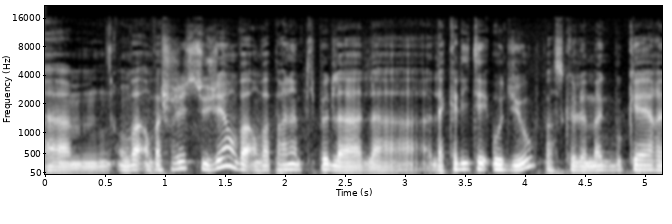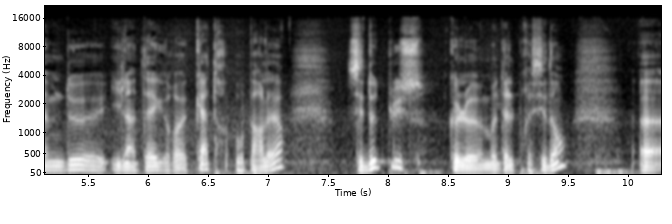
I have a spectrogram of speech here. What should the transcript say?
Euh, on, va, changer de sujet, on va, parler un petit peu de la, qualité audio, parce que le MacBook Air M2, il intègre 4 haut-parleurs. C'est deux de plus que le modèle précédent. Euh,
